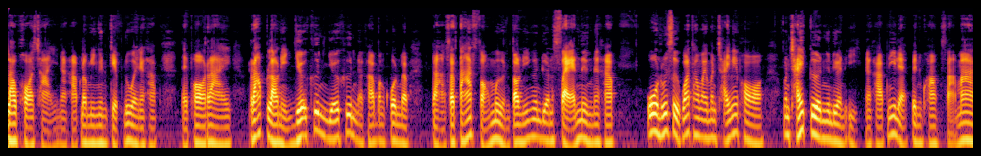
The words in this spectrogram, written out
เราพอใช้นะครับ เรามีเงินเก็บด้วยนะครับ แต่พอรายรับเราเนี่ยเยอะขึ้นเยอะขึ้นนะครับ บางคนแบบด่สตาร์ทสองหมื่นตอนนี้เงินเดือนแสนหนึ่งนะครับ โอ้รู้สึกว่าทำไมมันใช้ไม่พอ มันใช้เกินเงินเดือนอีกนะครับ นี่แหละเป็นความสามารถ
